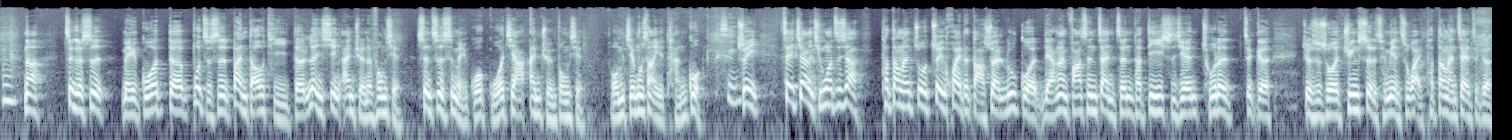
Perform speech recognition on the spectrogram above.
嗯，那这个是美国的不只是半导体的韧性安全的风险，甚至是美国国家安全风险。我们节目上也谈过。是所以在这样的情况之下，他当然做最坏的打算。如果两岸发生战争，他第一时间除了这个就是说军事的层面之外，它当然在这个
